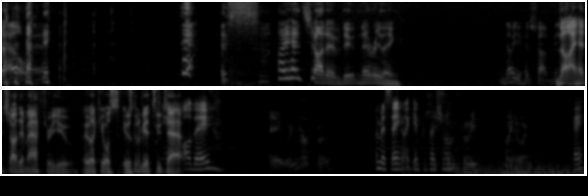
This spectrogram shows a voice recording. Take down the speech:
headshot. hell, man? I headshot him, dude, and everything. No, you headshot me. No, I headshot him after you. Like it was, it was gonna be a two tap. All day. Hey, we're not pros. I'm just saying, like in professional. Someone's coming to my door. Okay.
